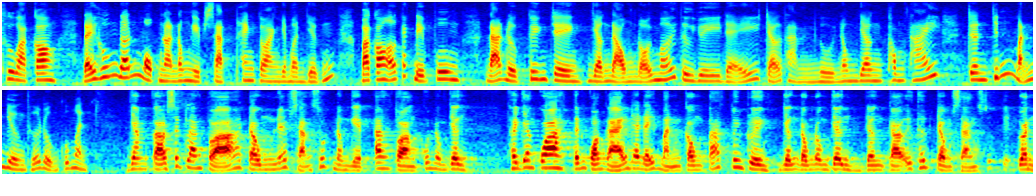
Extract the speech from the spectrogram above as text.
Thưa bà con, để hướng đến một nền nông nghiệp sạch, an toàn và bền vững, bà con ở các địa phương đã được tuyên truyền, vận động đổi mới tư duy để trở thành người nông dân thông thái trên chính mảnh vườn thửa ruộng của mình. Nhằm tạo sức lan tỏa trong nếp sản xuất nông nghiệp an toàn của nông dân, thời gian qua, tỉnh Quảng Ngãi đã đẩy mạnh công tác tuyên truyền, vận động nông dân nâng cao ý thức trong sản xuất kinh doanh,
